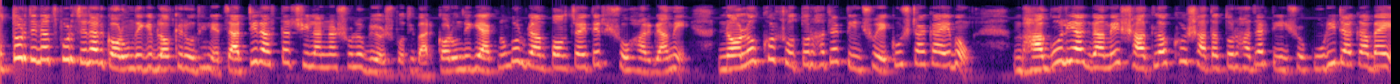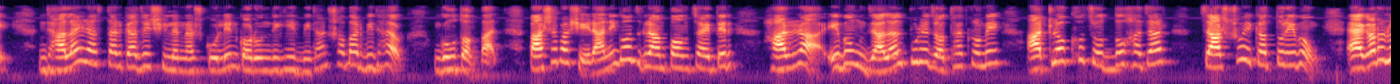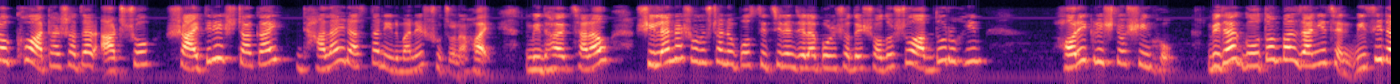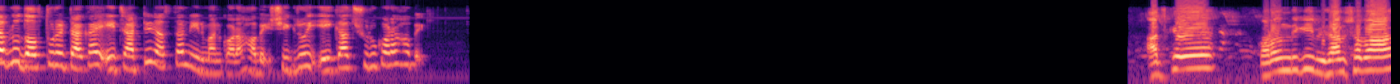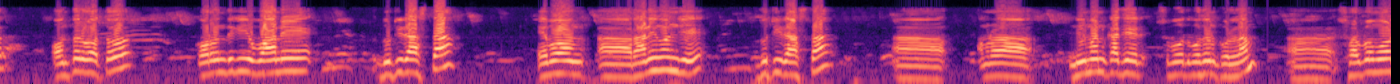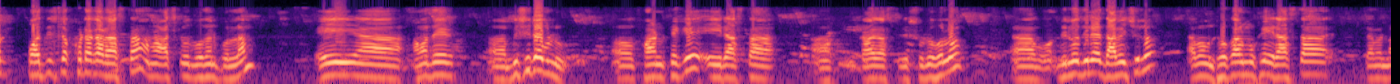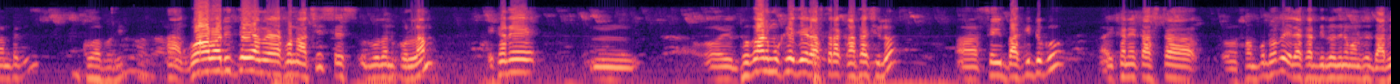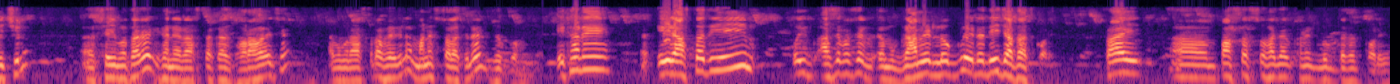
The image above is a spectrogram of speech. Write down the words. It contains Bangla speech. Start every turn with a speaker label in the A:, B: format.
A: উত্তর দিনাজপুর জেলার করণদিঘি ব্লকের অধীনে চারটি রাস্তার শিলান্যাস হল বৃহস্পতিবার। করণদিঘি এক নম্বর গ্রাম পঞ্চায়েতের সোহার গ্রামে ন লক্ষ সত্তর হাজার তিনশো একুশ টাকা এবং ভাগলিয়া গ্রামে সাত লক্ষ সাতাত্তর হাজার তিনশো কুড়ি টাকা ব্যয়ে ঢালাই রাস্তার কাজে শিলান্যাস করলেন করণদিঘির বিধানসভার বিধায়ক গৌতম পাল। পাশাপাশি রানীগঞ্জ গ্রাম পঞ্চায়েতের হাররা এবং জালালপুরে যথাক্রমে আট লক্ষ চোদ্দ হাজার চারশো একাত্তর এবং এগারো লক্ষ আঠাশ হাজার আটশো সাঁত্রিশ টাকায় ঢালাই রাস্তা নির্মাণের সূচনা হয়। বিধায়ক ছাড়াও শিলান্যাস অনুষ্ঠানে উপস্থিত ছিলেন জেলা পরিষদের সদস্য আব্দুর রহিম, হরেকৃষ্ণ সিংহ। বিধায়ক গৌতম পাল জানিয়েছেন, বিসিডব্লিউ দফতরের টাকায় এই চারটি রাস্তা নির্মাণ করা হবে। শীঘ্রই এই কাজ শুরু করা হবে।
B: আজকে করণদিঘি বিধানসভার অন্তর্গত করণদিঘি ওয়ানে দুটি রাস্তা এবং রানীগঞ্জে দুটি রাস্তা আমরা নির্মাণ কাজের শুভ উদ্বোধন করলাম। সর্বমোট পঁয়ত্রিশ লক্ষ টাকার রাস্তা আমরা আজকে উদ্বোধন করলাম। এই আমাদের বিসিডব্লিউ ফান্ড থেকে এই রাস্তা কাজ আজ থেকে শুরু হলো। দীর্ঘদিনের দাবি ছিল এবং ঢোকার মুখে এই রাস্তা গ্রামের নামটা কি?
C: গোয়াবাড়ি।
B: হ্যাঁ গোয়াবাড়িতে আমরা এখন আছি শেষ উদ্বোধন করলাম। এখানে ওই ঢোকার মুখে যে রাস্তাটা কাঁচা ছিল সেই বাকিটুকু এখানে কাজটা সম্পূর্ণ হবে। এলাকার দীর্ঘদিনের মানুষের দাবি ছিল সেই মোতাবেক এখানে রাস্তার কাজ ধরা হয়েছে এবং রাস্তাটা হয়ে গেলে মানুষ চলাচলের যোগ্য হবে। এখানে এই রাস্তা দিয়েই ওই আশেপাশে গ্রামের লোকগুলো এটা দিয়েই যাতায়াত করে। প্রায় পাঁচ সাতশো হাজার খানেক লোক যাতায়াত করে।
